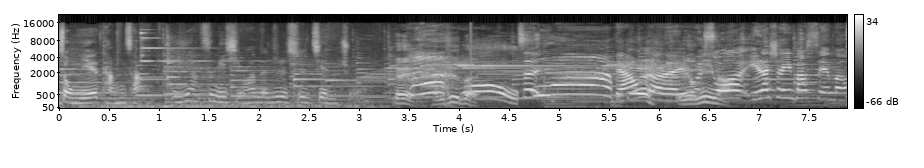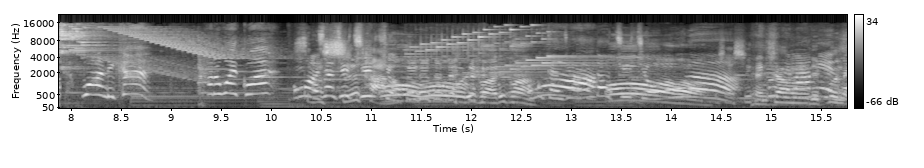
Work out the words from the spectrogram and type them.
总爷糖厂一样是你喜欢的日式建筑，对，很日本。这哇，等下有人会说一代生一包 C 吗？哇，你看它的外观，我们好像去居酒屋，对对对对，你看你看，我们感觉到居酒屋了，很像日本的，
